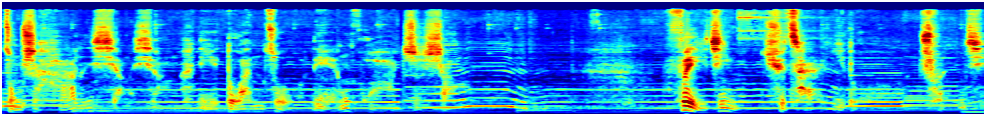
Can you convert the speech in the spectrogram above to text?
总是还能想象你端坐莲花之上，费劲去采一朵纯洁，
